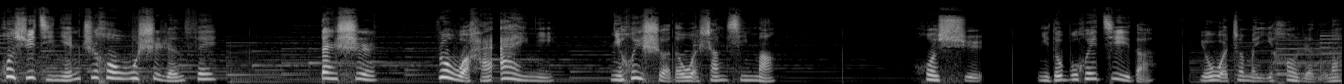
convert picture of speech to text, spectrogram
或许几年之后物是人非，但是，若我还爱你，你会舍得我伤心吗？或许，你都不会记得有我这么一号人了。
